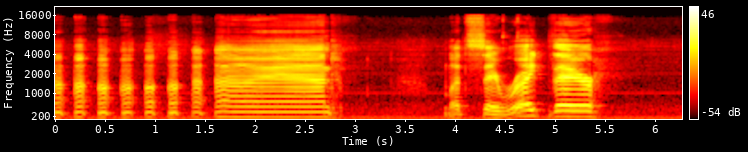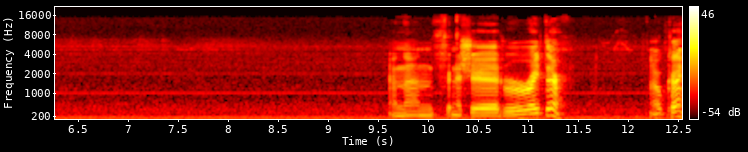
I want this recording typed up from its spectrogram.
Uh, uh, uh, and let's say right there. And then finish it right there. Okay.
